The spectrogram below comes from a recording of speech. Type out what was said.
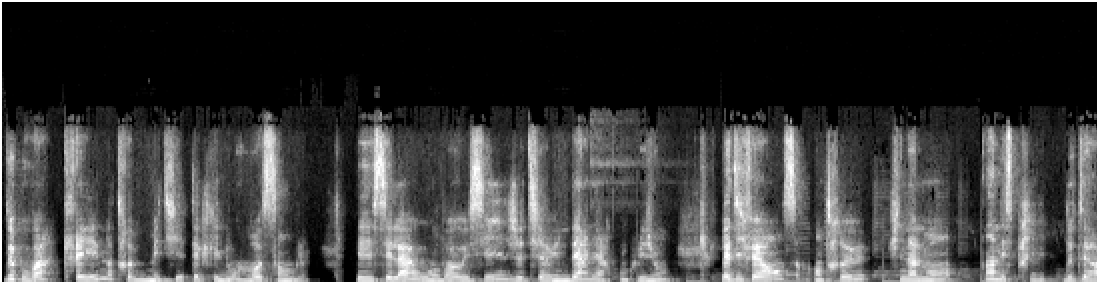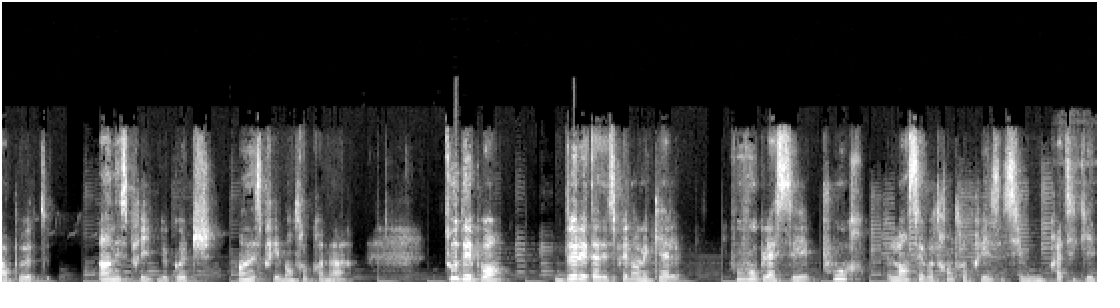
de pouvoir créer notre métier tel qu'il nous ressemble. Et c'est là où on voit aussi, je tire une dernière conclusion, la différence entre finalement un esprit de thérapeute, un esprit de coach, un esprit d'entrepreneur. Tout dépend de l'état d'esprit dans lequel vous vous placez pour lancer votre entreprise si vous pratiquez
